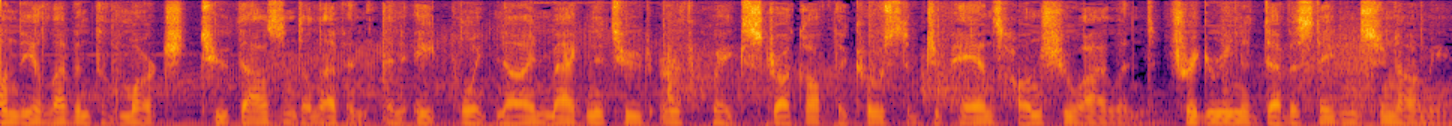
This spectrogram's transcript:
On the 11th of March 2011, an 8.9 magnitude earthquake struck off the coast of Japan's Honshu Island, triggering a devastating tsunami.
